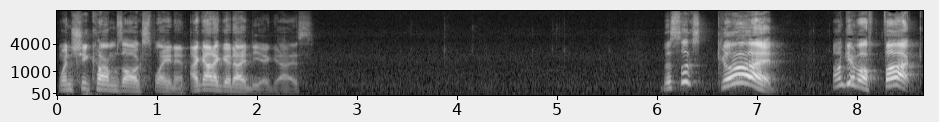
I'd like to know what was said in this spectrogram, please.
When she comes, I'll explain it. I got a good idea, guys. This looks good. I don't give a fuck.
